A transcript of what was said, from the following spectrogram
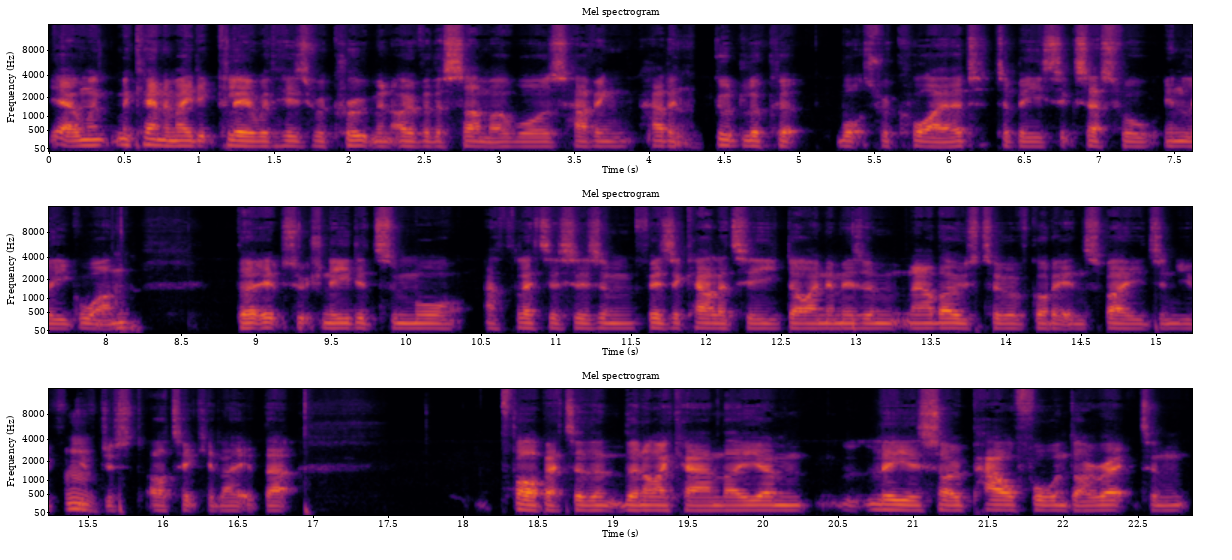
Yeah, McKenna made it clear with his recruitment over the summer was having had a good look at what's required to be successful in League One. That Ipswich needed some more athleticism, physicality, dynamism. Now those two have got it in spades, and you've, mm. you've just articulated that far better than, than I can. They um, Leigh is so powerful and direct, and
